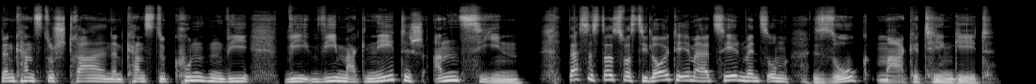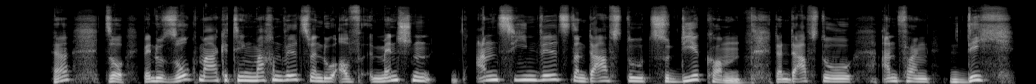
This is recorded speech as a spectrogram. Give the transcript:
Dann kannst du strahlen. Dann kannst du Kunden wie, wie, wie magnetisch anziehen. Das ist das, was die Leute immer erzählen, wenn es um Sogmarketing geht. Ja? So, wenn du Sog-Marketing machen willst, wenn du auf Menschen anziehen willst, dann darfst du zu dir kommen. Dann darfst du anfangen, dich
